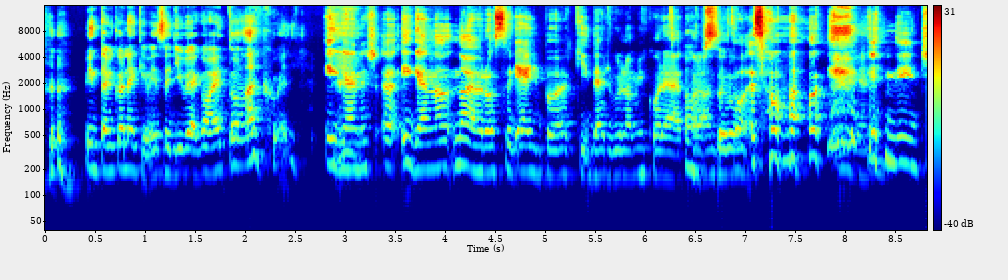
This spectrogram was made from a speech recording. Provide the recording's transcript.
mint amikor neki mész egy üvegajtónak, hogy Igen, és igen, na, nagyon rossz, hogy egyből kiderül, amikor elkalandozol. Szóval, Igen. nincs,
